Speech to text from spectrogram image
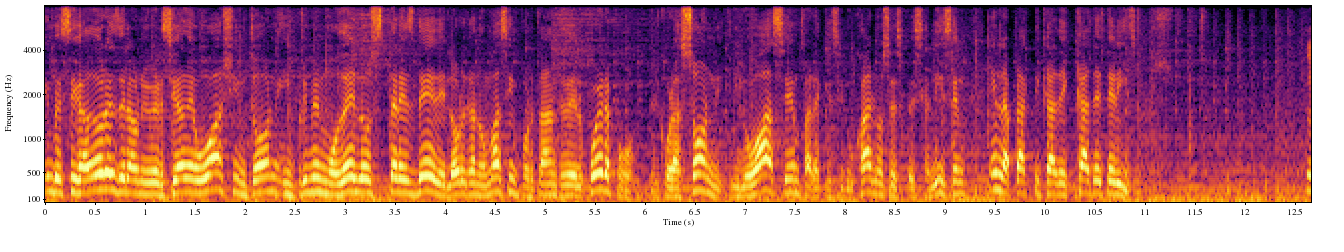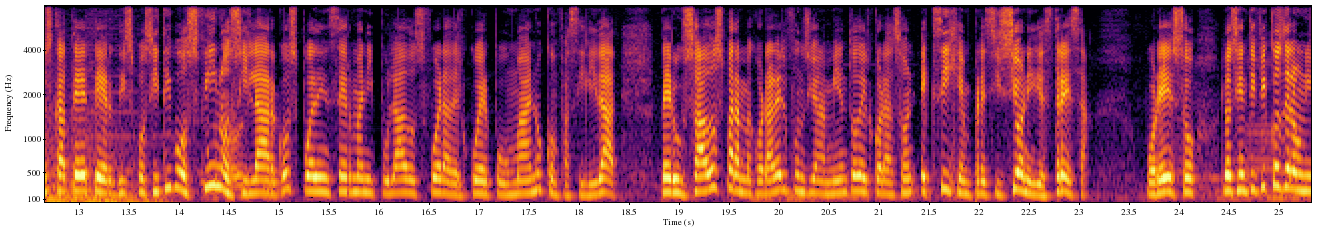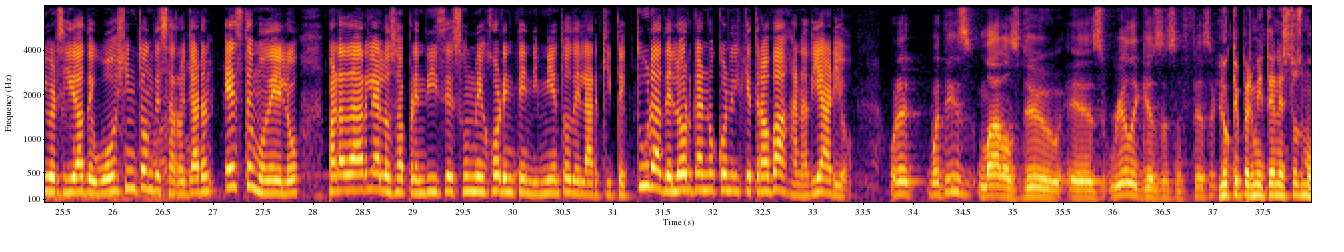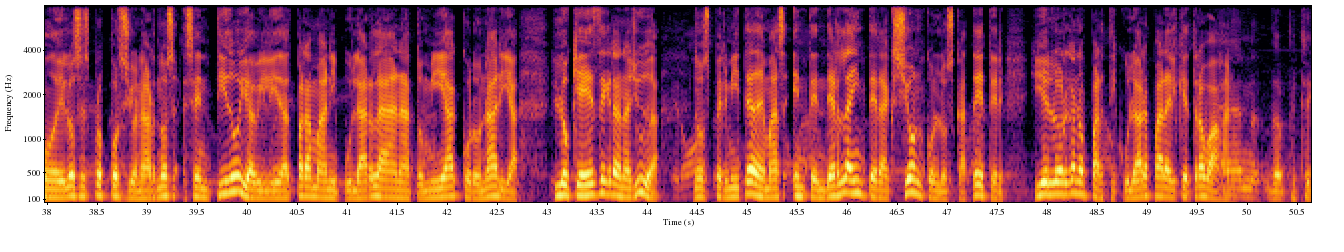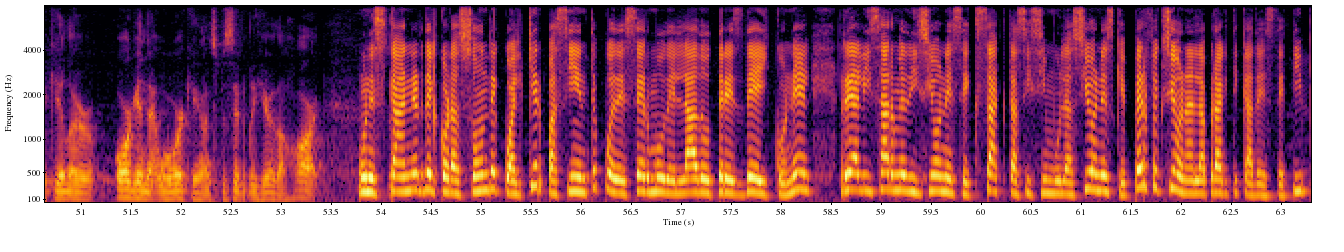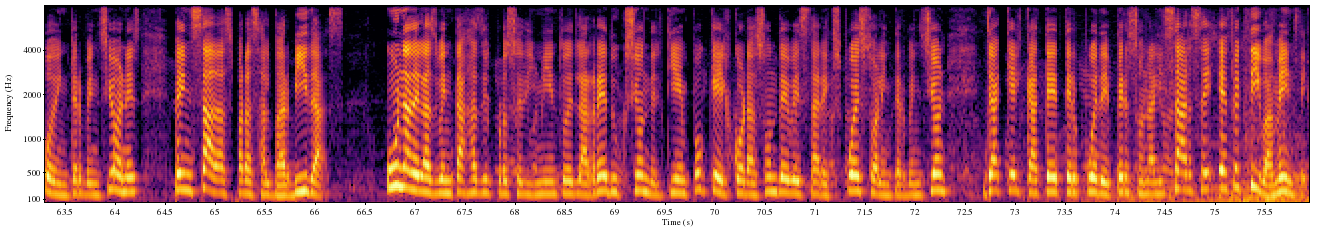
Investigadores de la Universidad de Washington imprimen modelos 3D del órgano más importante del cuerpo, el corazón, y lo hacen para que cirujanos se especialicen en la práctica de cateterismos. Los catéter, dispositivos finos y largos, pueden ser manipulados fuera del cuerpo humano con facilidad, pero usados para mejorar el funcionamiento del corazón exigen precisión y destreza. Por eso, los científicos de la Universidad de Washington desarrollaron este modelo para darle a los aprendices un mejor entendimiento de la arquitectura del órgano con el que trabajan a diario. Lo que permiten estos modelos es proporcionarnos sentido y habilidad para manipular la anatomía coronaria, lo que es de gran ayuda. Nos permite además entender la interacción con los catéter y el órgano particular para el que trabajan. Un escáner del corazón de cualquier paciente puede ser modelado 3D y con él realizar mediciones exactas y simulaciones que perfeccionan la práctica de este tipo de intervenciones pensadas para salvar vidas. Una de las ventajas del procedimiento es la reducción del tiempo que el corazón debe estar expuesto a la intervención, ya que el catéter puede personalizarse efectivamente.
